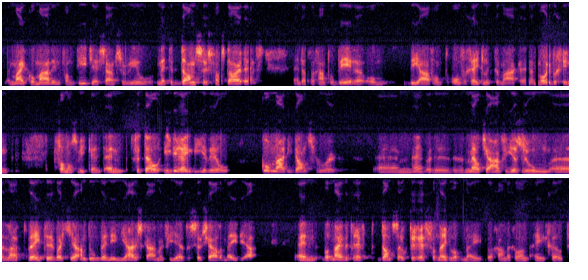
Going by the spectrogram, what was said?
Michael Malin van DJ Sound Surreal. Met de dansers van Stardance. En dat we gaan proberen om die avond onvergetelijk te maken. En een mooi begin van ons weekend. En vertel iedereen die je wil, kom naar die dansvloer. Ehm, meld je aan via Zoom. eh, laat weten wat je aan het doen bent in die huiskamer via de sociale media. En wat mij betreft danst ook de rest van Nederland mee. We gaan er gewoon één groot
